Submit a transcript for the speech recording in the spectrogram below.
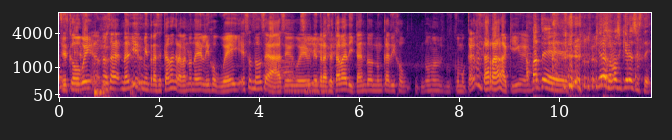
Y es como, güey, o sea, nadie, mientras estaban grabando, nadie le dijo, güey, eso no se hace, güey. sí, mientras güey. estaba editando, nunca dijo, no, como que algo está raro aquí, güey. Aparte, quieras o no, si quieres este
